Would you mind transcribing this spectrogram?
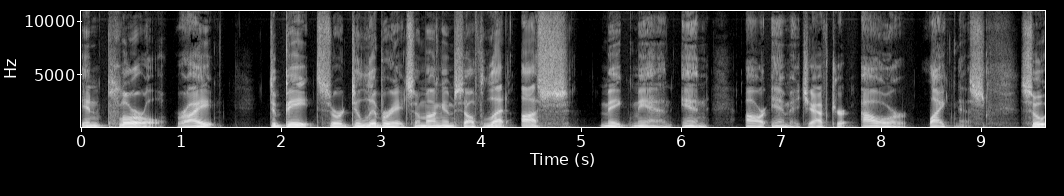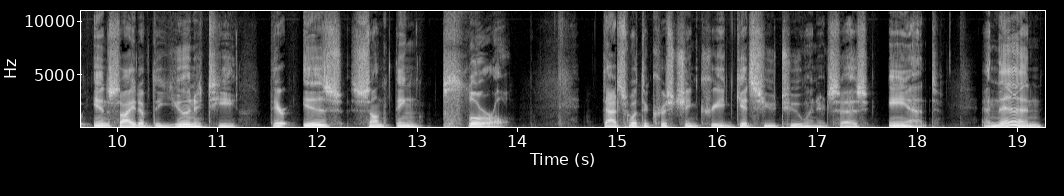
in plural, right? Debates or deliberates among himself. Let us make man in our image, after our likeness. So inside of the unity, there is something plural. That's what the Christian creed gets you to when it says and. And then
